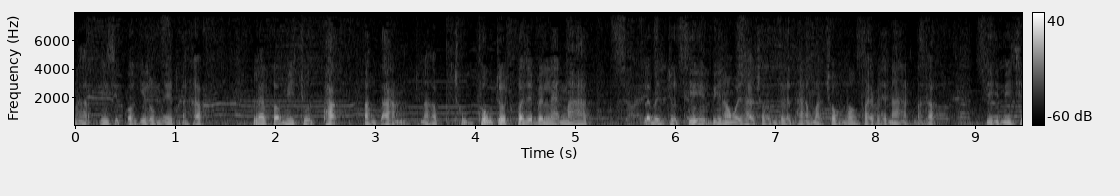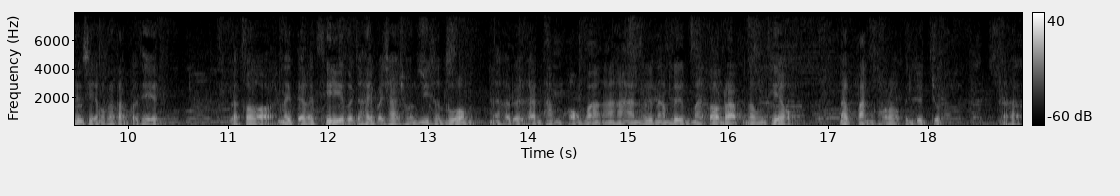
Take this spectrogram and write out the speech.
นะครับ20กว่ากิโลเมตรนะครับแล้วก็มีจุดพักต่างๆนะครับทุกทุกจุดก็จะเป็นแลนด์มาร์คและเป็นจุดที่พี่น้องประชาชนเดินทางมาชมบั้งไฟพญานาคนะครับมีมีชื่อเสียงระดับประเทศ แล้วก็ในแต่ละที่ก็จะให้ประชาชนมีส่วนร่วมนะครับโดยการทำของว่างอาหารหรือน้ำดื่มมาต้อนรับนักท่องเที่ยว นักปั่นของเราเป็นจุดๆนะครับ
